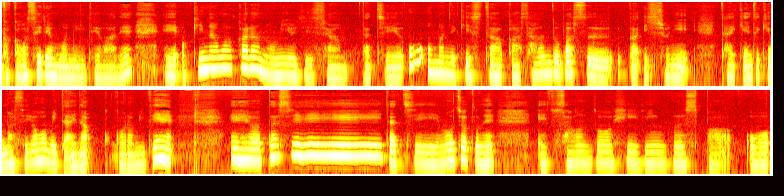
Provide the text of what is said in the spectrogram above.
カカオセレモニーではね、えー、沖縄からのミュージシャンたちをお招きしたかサウンドバスが一緒に体験できますよみたいな試みで、えー、私たちもちょっとね、えーと、サウンドヒーリングスパを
